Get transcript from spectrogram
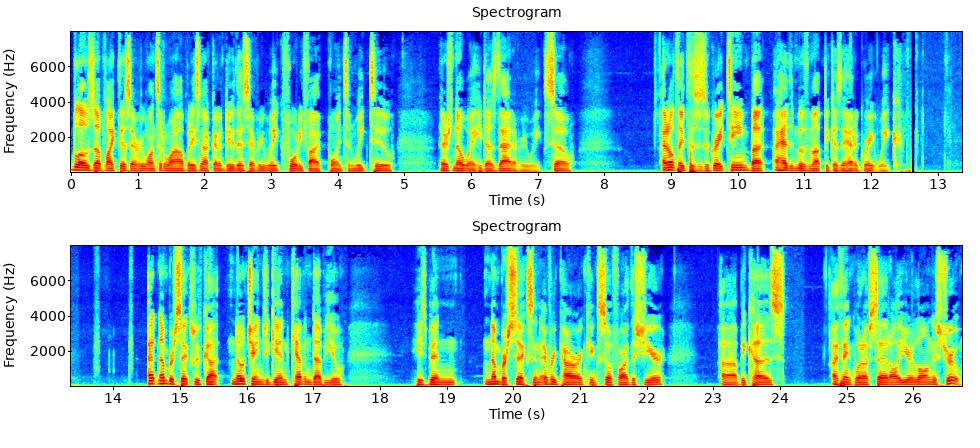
blows up like this every once in a while, but he's not going to do this every week. 45 points in week two. There's no way he does that every week. So I don't think this is a great team, but I had to move them up because they had a great week. At number six, we've got no change again. Kevin W. He's been number six in every power ranking so far this year uh, because I think what I've said all year long is true.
